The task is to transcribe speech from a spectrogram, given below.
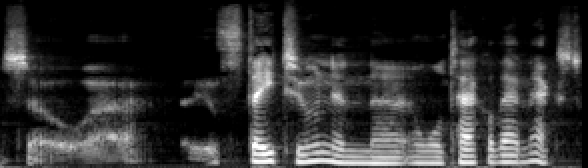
So uh, stay tuned, and, uh, and we'll tackle that next.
